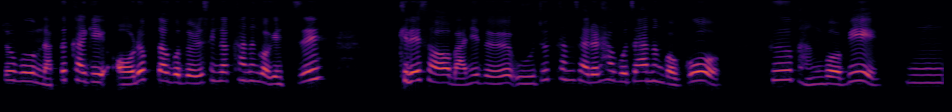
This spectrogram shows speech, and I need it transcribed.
조금 납득하기 어렵다고들 생각하는 거겠지? 그래서 많이들 우주 탐사를 하고자 하는 거고 그 방법이 음,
